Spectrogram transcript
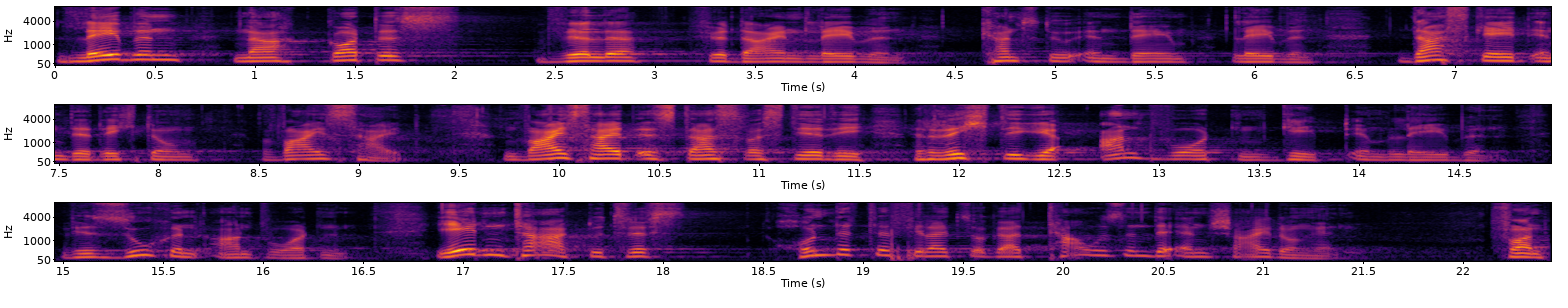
Leben nach Gottes Wille für dein Leben. Kannst du in dem leben? Das geht in die Richtung Weisheit. Und Weisheit ist das, was dir die richtigen Antworten gibt im Leben. Wir suchen Antworten. Jeden Tag, du triffst hunderte, vielleicht sogar tausende Entscheidungen von,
